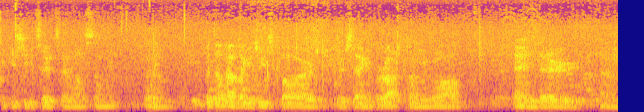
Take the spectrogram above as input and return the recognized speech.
I guess you could say it's a health center. Um, but they'll have like a juice bar. They're setting up a rock climbing wall, and they're um,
